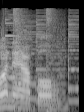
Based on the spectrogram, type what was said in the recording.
1 apple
